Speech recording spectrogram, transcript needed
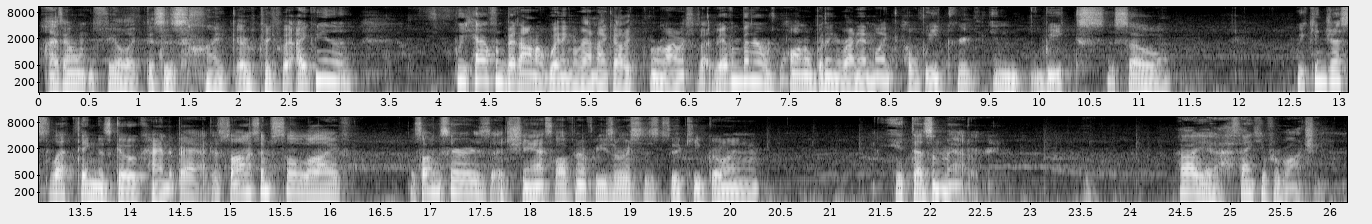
I don't feel like this is like a particular. I mean, uh, we haven't been on a winning run. I gotta remind myself that we haven't been on a winning run in like a week or in weeks, so we can just let things go kind of bad. As long as I'm still alive, as long as there is a chance I'll have enough resources to keep going, it doesn't matter. Oh yeah, thank you for watching.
